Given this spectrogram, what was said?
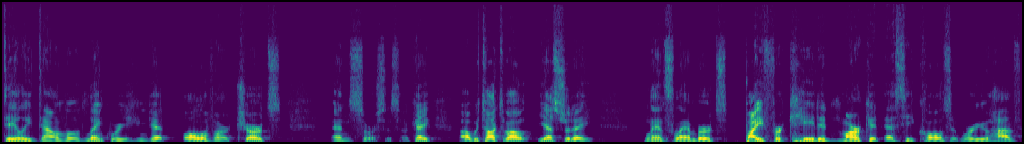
daily download link where you can get all of our charts and sources. Okay, uh, we talked about yesterday Lance Lambert's bifurcated market, as he calls it, where you have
